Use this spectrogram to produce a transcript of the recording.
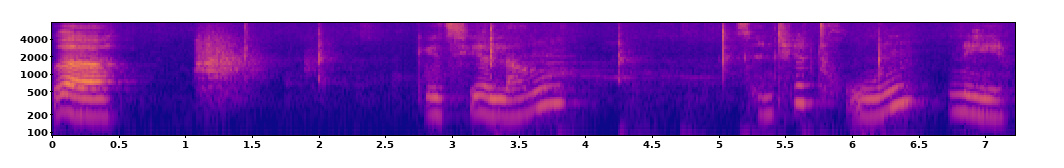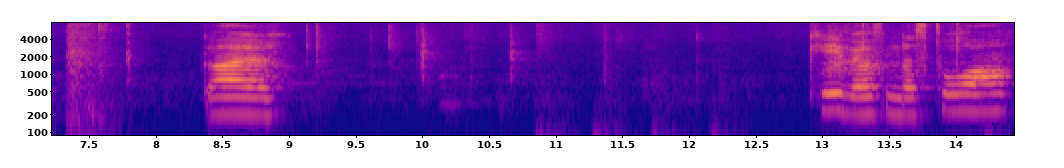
Äh, geht's hier lang? Sind hier Truhen? Nee. Geil. Okay, wir öffnen das Tor.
